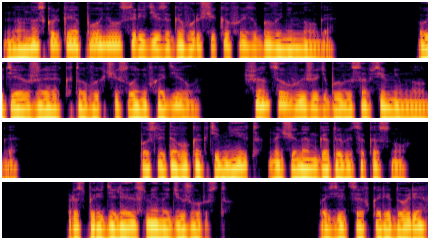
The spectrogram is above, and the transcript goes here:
Но, насколько я понял, среди заговорщиков их было немного. У тех же, кто в их число не входил, шансов выжить было совсем немного. После того, как темнеет, начинаем готовиться ко сну. Распределяю смены дежурств. Позиция в коридоре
